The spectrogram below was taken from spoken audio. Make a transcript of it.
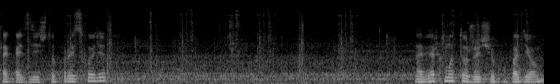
Так, а здесь что происходит? Наверх мы тоже еще попадем.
